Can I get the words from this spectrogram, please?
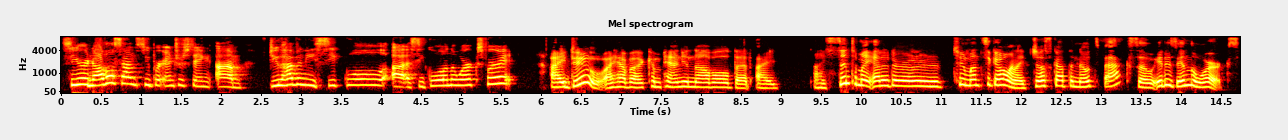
So your novel sounds super interesting. Um, do you have any sequel uh, a sequel in the works for it? I do. I have a companion novel that I I sent to my editor two months ago, and I just got the notes back, so it is in the works.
